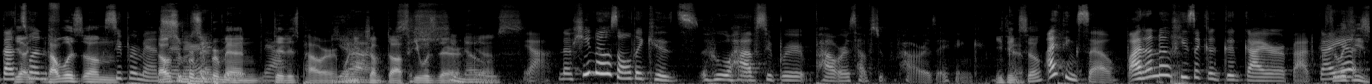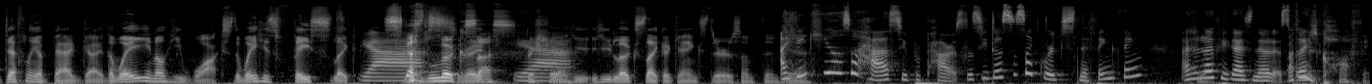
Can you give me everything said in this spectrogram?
That's yeah, when that was um Superman. that was did when it, right? Superman Yeah. did his power when he jumped off. so he was there. He yeah. knows. Yeah. No, he knows all the kids who have superpowers have superpowers. I think. You think Okay. so? I think so. But I don't know if he's like a good guy or a bad guy I feel yet. like he's definitely a bad guy. The way you know he walks, the way his face like yeah. Does look Right? sus for sure. yeah, he he looks like a gangster or something. I yeah. think he also has superpowers because he does this like weird sniffing thing. I don't know if you guys noticed. I but thought he was coughing.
